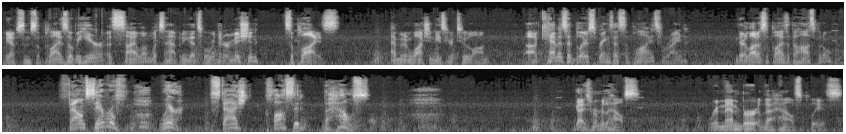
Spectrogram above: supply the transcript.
We have some supplies over here. Asylum, what's happening? That's where we did our mission. Supplies. Haven't been watching these here too long. Uh, chemist at Blair Springs has supplies, right? There are a lot of supplies at the hospital. Found several... Where? Stashed, closet, the house. Guys, remember the house. Remember the house, please.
